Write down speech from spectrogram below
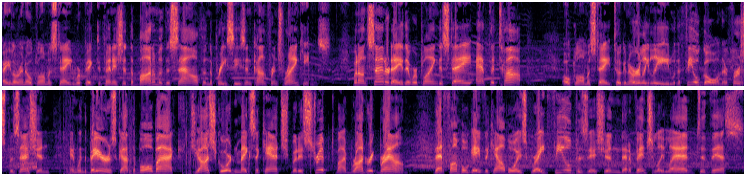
Baylor and Oklahoma State were picked to finish at the bottom of the South in the preseason conference rankings. But on Saturday, they were playing to stay at the top. Oklahoma State took an early lead with a field goal in their first possession, and when the Bears got the ball back, Josh Gordon makes a catch but is stripped by Brodrick Brown. That fumble gave the Cowboys great field position that eventually led to this.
